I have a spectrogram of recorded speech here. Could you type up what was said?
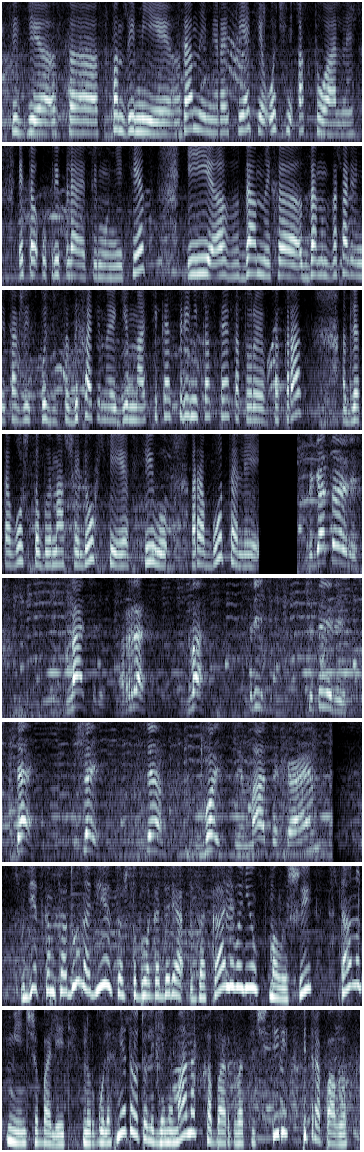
В связи с, с пандемией данные мероприятия очень актуальны. Это укрепляет иммунитет. И в, данных, в данном закаливании также используется дыхательная гимнастика стрениковская, которая как раз для того, чтобы наши легкие в силу работали. Приготовились. Начали. Раз, два, три, четыре, пять, шесть, семь, восемь. Отдыхаем. В детском саду надеются, что благодаря закаливанию малыши станут меньше болеть. Нургуль Ахметова, Толегин Иманов, Хабар 24, Петропавловск.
